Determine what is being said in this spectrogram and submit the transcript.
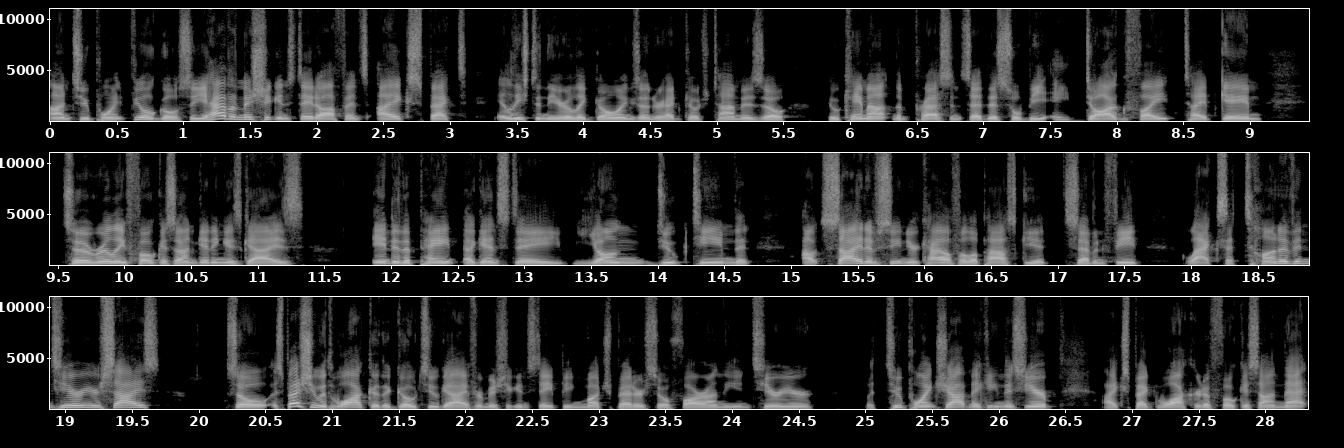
on two point field goals. So you have a Michigan State offense, I expect, at least in the early goings under head coach Tom Izzo, who came out in the press and said this will be a dogfight type game to really focus on getting his guys into the paint against a young Duke team that outside of senior Kyle Filipowski at seven feet lacks a ton of interior size. So, especially with Walker, the go to guy for Michigan State being much better so far on the interior with two point shot making this year. I expect Walker to focus on that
